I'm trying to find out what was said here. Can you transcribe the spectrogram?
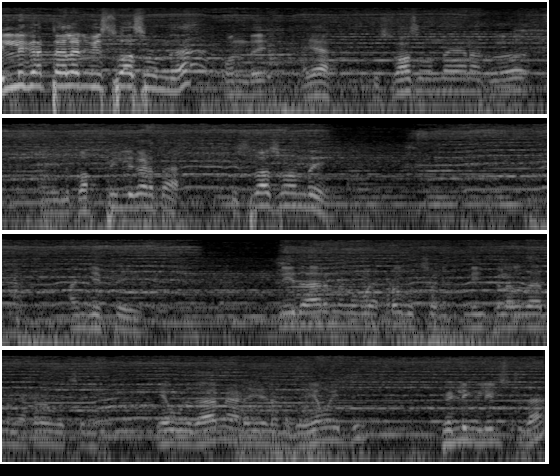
ఇల్లు కట్టాలని విశ్వాసం ఉందా? ఉంది. అయ్యా విశ్వాసం ఉందయ్యా నాకు. ఇల్లు గొప్ప ఇల్లు కడతా. విశ్వాసం ఉంది. అని చెప్పి నీ దారిన నువ్వు ఎక్కడో కూర్చొని నీ పిల్లల దారి నువ్వు ఎక్కడో కూర్చొని ఎవడి దారిని అడిగాడు నువ్వు ఏమైంది? బిల్డింగ్ లీడ్స్తుందా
